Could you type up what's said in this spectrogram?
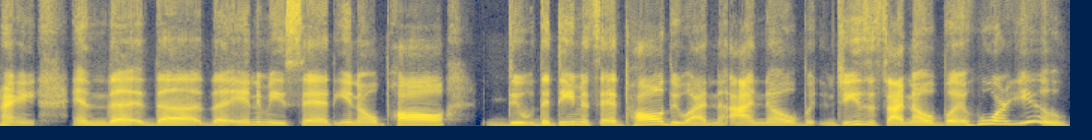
right? And the the the enemy said, you know, Paul do the demon said, Paul do I know I know, but Jesus I know, but who are you?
